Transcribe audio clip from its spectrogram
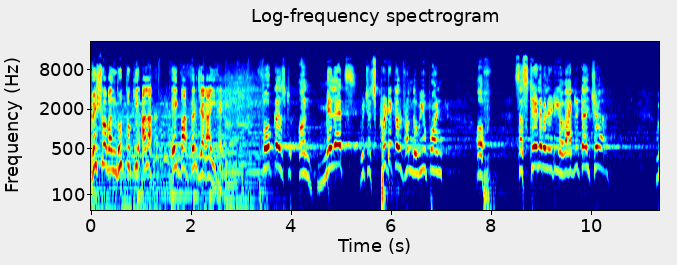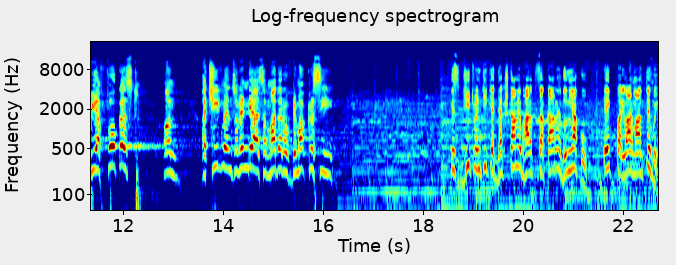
विश्व बंधुत्व की अलख एक बार फिर जगाई है। Focused on millets, which is critical from the viewpoint of sustainability of agriculture. We are focused on achievements of India as a mother of democracy. इस जी ट्वेंटी की अध्यक्षता में भारत सरकार ने दुनिया को एक परिवार मानते हुए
